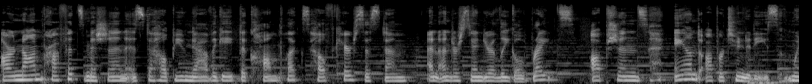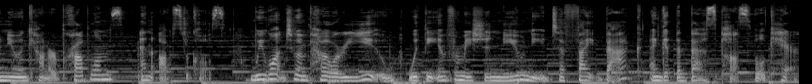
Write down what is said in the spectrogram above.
Our nonprofit's mission is to help you navigate the complex healthcare system and understand your legal rights, options, and opportunities when you encounter problems and obstacles. We want to empower you with the information you need to fight back and get the best possible care.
